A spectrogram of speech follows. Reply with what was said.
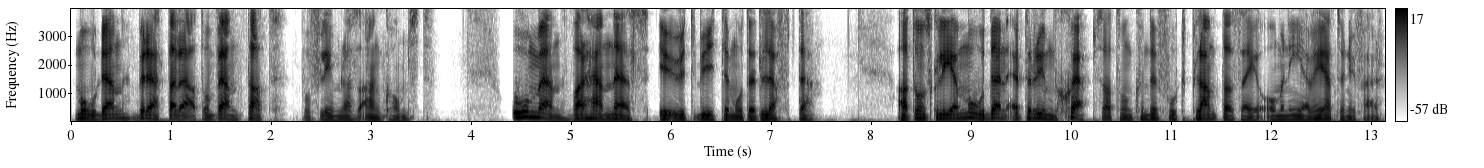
Modern berättade att hon väntat på Flimras ankomst. Omen var hennes i utbyte mot ett löfte. Att hon skulle ge modern ett rymdskepp så att hon kunde fortplanta sig om en evighet ungefär.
